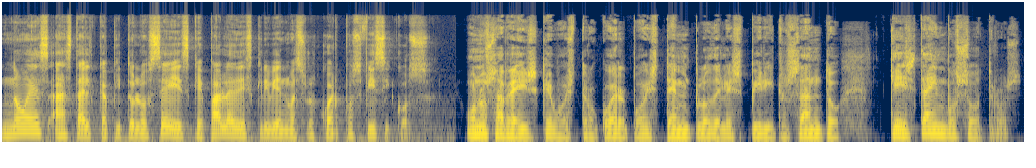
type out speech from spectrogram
No es hasta el capítulo 6 que Pablo describe nuestros cuerpos físicos. ¿O no sabéis que vuestro cuerpo es templo del Espíritu Santo que está en vosotros,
